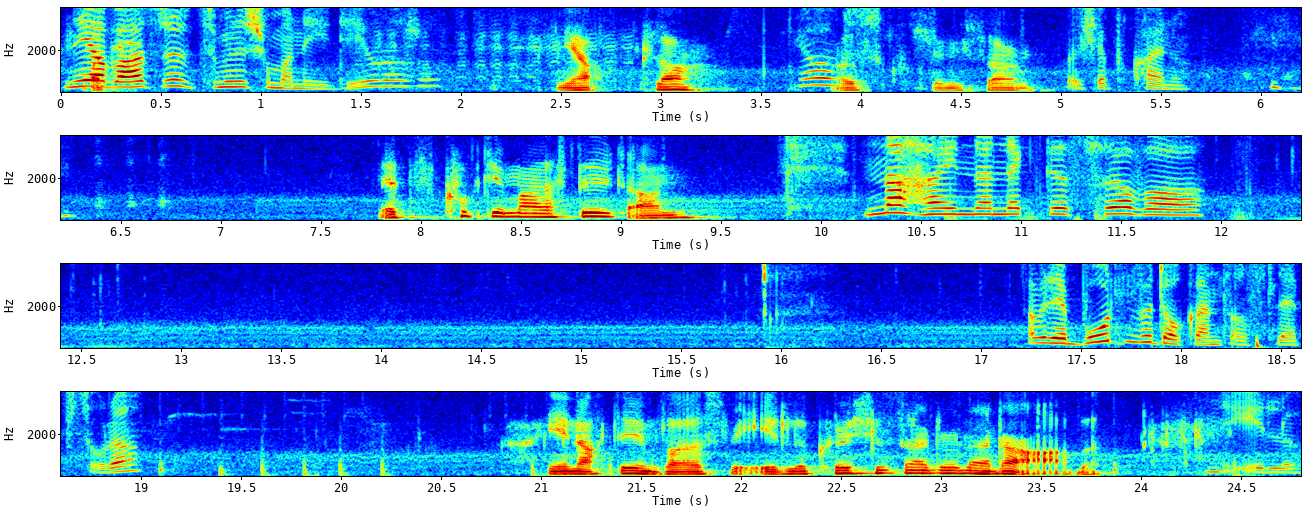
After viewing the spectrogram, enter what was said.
Nee, Was? aber hast du zumindest schon mal eine Idee oder so? Ja, klar. Ja, das kann cool. ich nicht sagen. Ich habe keine. Jetzt guck dir mal das Bild an. Nein, dann leckt der Server. Aber der Boden wird doch ganz aus Slabs, oder? Je nachdem, soll das eine edle Kirche sein oder eine arme. Eine edle.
